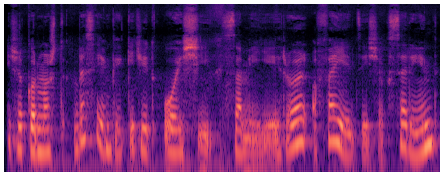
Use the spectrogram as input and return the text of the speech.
És akkor most beszéljünk egy kicsit Oishi személyéről. A feljegyzések szerint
